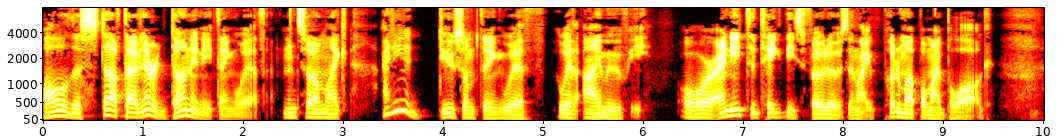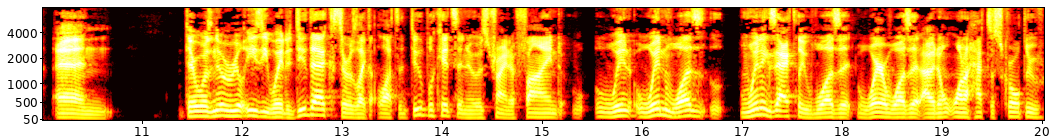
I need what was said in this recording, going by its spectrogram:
all this stuff that I've never done anything with. And so I'm like, I need to do something with with iMovie or I need to take these photos and like put them up on my blog. And there was no real easy way to do that because there was like lots of duplicates and it was trying to find when when was when exactly was it? Where was it? I don't want to have to scroll through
